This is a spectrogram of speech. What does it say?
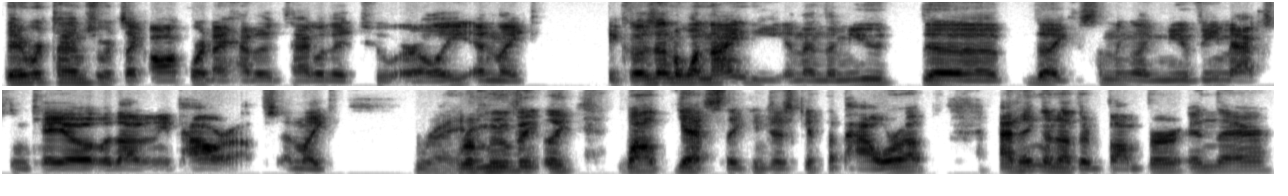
there were times where it's like awkward. I had to attack with it too early, and like it goes down to 190, and then the Mew the like something like Mew VMAX can KO it without any power ups, and like right. removing like while yes they can just get the power up, adding another bumper in there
